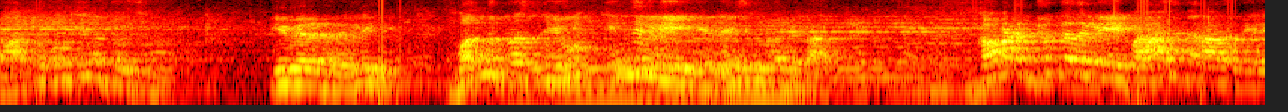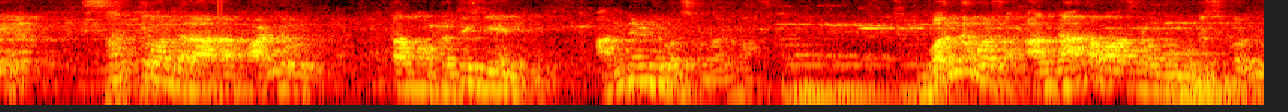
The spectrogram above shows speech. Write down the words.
ಮಾತೃಮೂರ್ತಿಯನ್ನು ತೋರಿಸಿದರು ಇವೆರಡರಲ್ಲಿ ಒಂದು ಪ್ರಶ್ನೆಯು ಇಂದಿಲ್ಲಿ ನಿರ್ಣಯಿಸಲ್ಪಡಬೇಕಾಗಿದೆ ಕವಡ ಯುದ್ಧದಲ್ಲಿ ಪರಾಜಿತರಾದ ಮೇಲೆ ಸತ್ಯವಂತರಾದ ಪಾಂಡವರು ತಮ್ಮ ಪ್ರತಿಜ್ಞೆಯಲ್ಲಿ ಹನ್ನೆರಡು ವರ್ಷ ವನವಾಸ ಒಂದು ವರ್ಷ ಅಜ್ಞಾತವಾಸವನ್ನು ಮುಗಿಸಿಕೊಂಡು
